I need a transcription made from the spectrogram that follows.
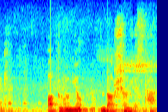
এক অতুলনীয় দর্শনীয় স্থান।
